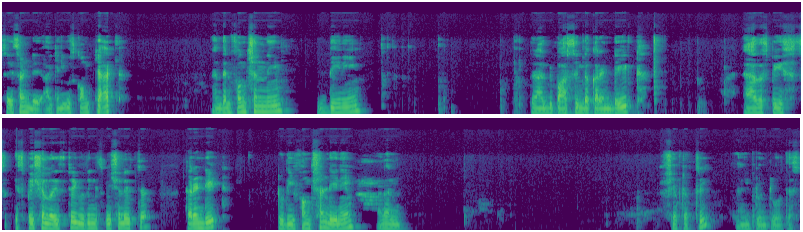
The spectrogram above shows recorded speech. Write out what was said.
say sunday. I can use concat and then function name DAYNAME. Then I'll be passing the current date. As a space a special register using special register current date to the function DAYNAME. And then shift F3 I need to include this.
